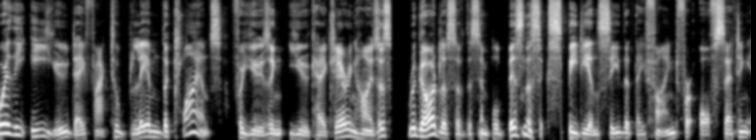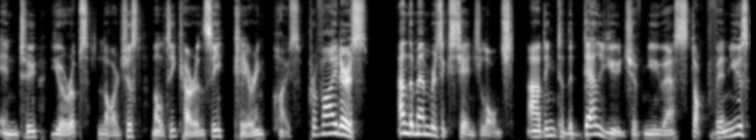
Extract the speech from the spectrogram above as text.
where the EU de facto blamed the clients for using UK clearinghouses, regardless of the simple business expediency that they find for offsetting into Europe's largest multi currency clearinghouse providers. And the Members Exchange launched, adding to the deluge of new US stock venues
